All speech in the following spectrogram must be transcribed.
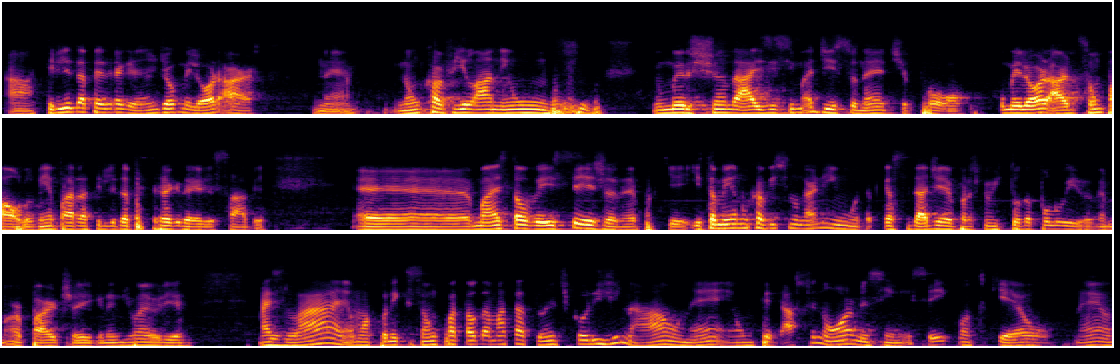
A trilha da Pedra Grande é o melhor ar né? Nunca vi lá nenhum um merchandise em cima disso, né? Tipo, o melhor ar de São Paulo, venha para a trilha da Pedra Grande, sabe? É, mas talvez seja, né? Porque e também eu nunca vi isso em lugar nenhum, até porque a cidade é praticamente toda poluída, né? A maior parte aí, grande maioria. Mas lá é uma conexão com a tal da Mata Atlântica original, né? É um pedaço enorme, assim, nem sei quanto que é o, né?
